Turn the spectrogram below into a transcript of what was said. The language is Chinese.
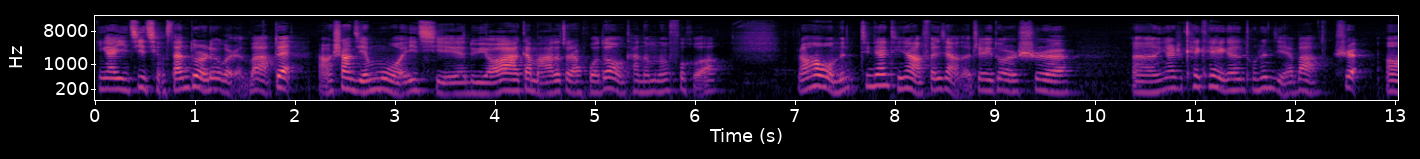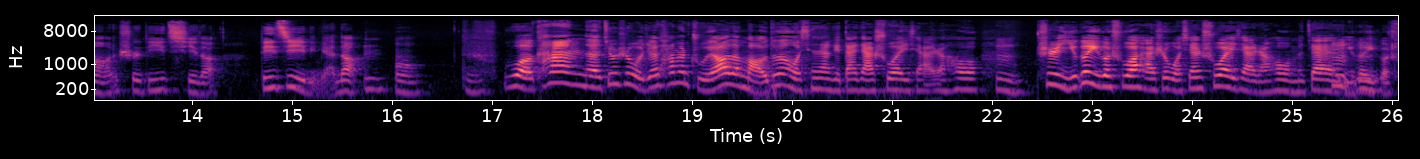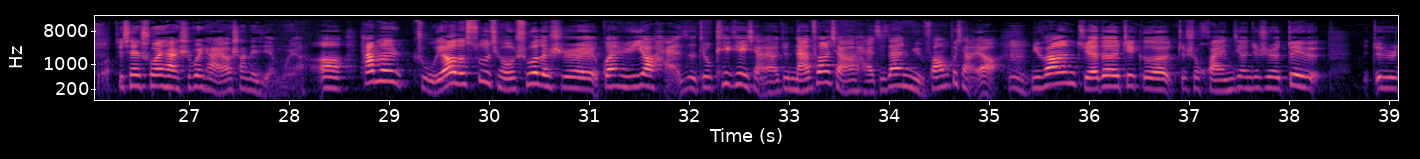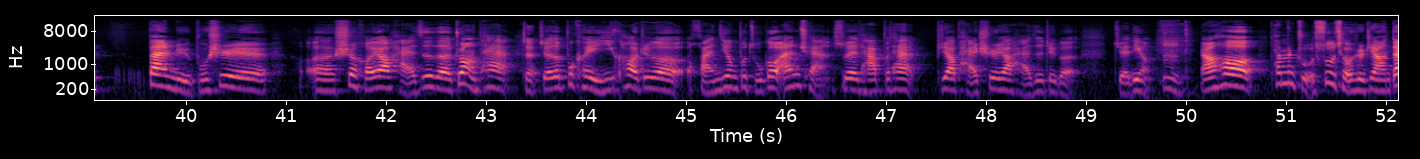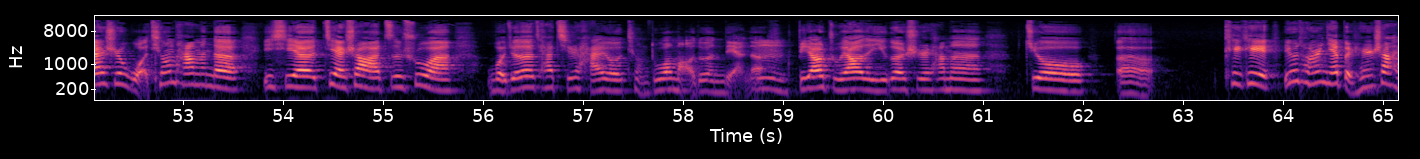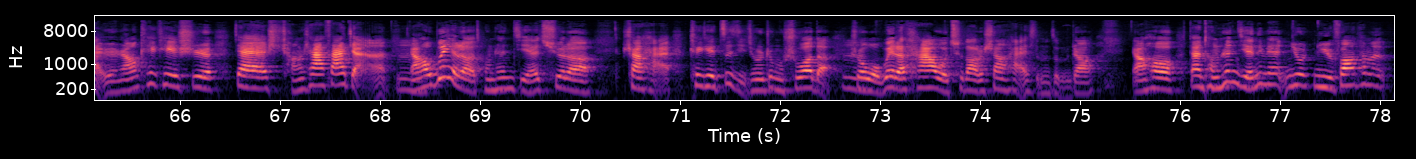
应该一季请三对儿六个人吧？对，然后上节目一起旅游啊，干嘛的，做点活动，看能不能复合。然后我们今天挺想分享的这一对儿是，嗯、应该是 K K 跟童晨杰吧？是，嗯，是第一期的第一季里面的，嗯嗯。我看的就是，我觉得他们主要的矛盾，我现在给大家说一下，然后，嗯，是一个一个说，还是我先说一下，然后我们再一个一个说？就先说一下是为啥要上这节目呀？嗯，他们主要的诉求说的是关于要孩子，就 K K 想要，就男方想要孩子，但女方不想要。嗯，女方觉得这个就是环境，就是对，就是伴侣不是呃适合要孩子的状态，对，觉得不可以依靠这个环境不足够安全，所以他不太比较排斥要孩子这个决定。嗯，然后他们主诉求是这样，但是我听他们的一些介绍啊、自述啊。我觉得他其实还有挺多矛盾点的，嗯，比较主要的一个是他们就呃，K K，因为童晨杰本身是上海人，然后 K K 是在长沙发展，然后为了童晨杰去了上海，K K 自己就是这么说的，说我为了他我去到了上海，怎么怎么着，然后但童晨杰那边就女方他们。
